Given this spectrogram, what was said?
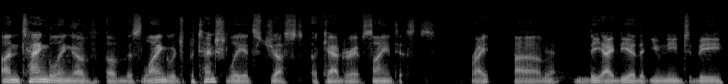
untangling of of this language? Potentially, it's just a cadre of scientists, right? Um, yeah. The idea that you need to be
